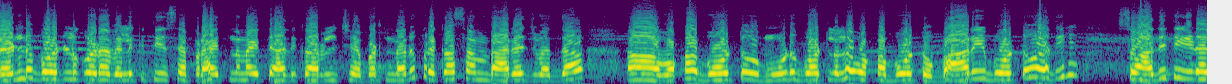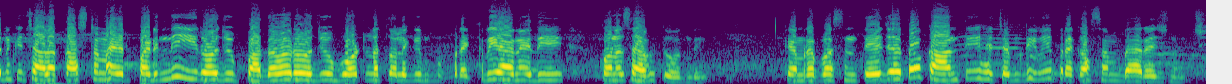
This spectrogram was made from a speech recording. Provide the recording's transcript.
రెండు బోట్లు కూడా వెలికి తీసే ప్రయత్నం అయితే అధికారులు చేపడుతున్నారు. ప్రకాశం బ్యారేజ్ వద్ద ఒక బోటు మూడు బోట్లలో ఒక బోటు భారీ బోటు. అది సో అది తీయడానికి చాలా కష్టం ఏర్పడింది. ఈ రోజు పదవ రోజు బోట్ల తొలగింపు ప్రక్రియ అనేది కొనసాగుతుంది కెమెరా పర్సన్ తేజతో కాంతి హెచ్ఎం టీవీ ప్రకాశం బ్యారేజ్ నుంచి.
